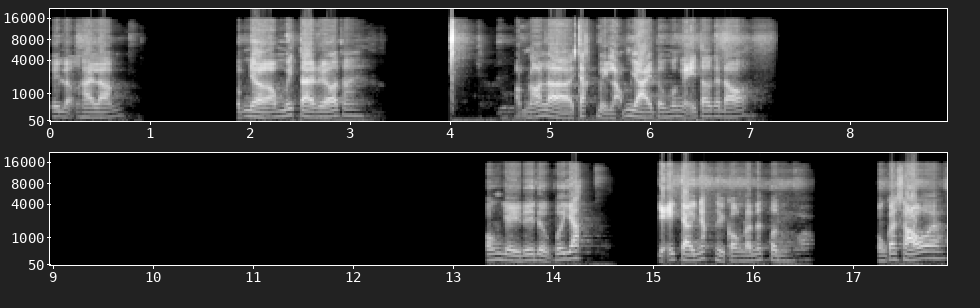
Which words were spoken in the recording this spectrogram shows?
Lý luận hay lắm. Cũng nhờ ông Mysterious ấy ông nói là chắc bị lỏng dây tôi mới nghĩ tới cái đó. Con gì đi được với dắt dễ chơi nhất thì con đánh nó tinh con cá sấu á.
